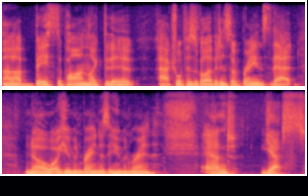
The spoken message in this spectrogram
uh, based upon like the actual physical evidence of brains that no, a human brain is a human brain? And yes,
